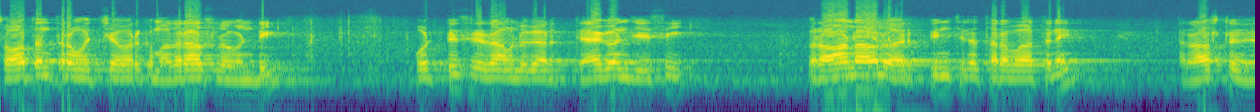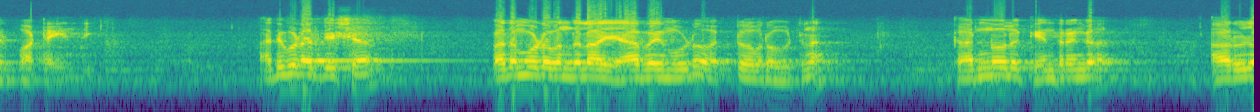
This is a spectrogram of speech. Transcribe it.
స్వాతంత్రం వచ్చే వరకు మద్రాసులో ఉండి పొట్టి శ్రీరాములు గారు త్యాగం చేసి ప్రాణాలు అర్పించిన తర్వాతనే రాష్ట్రం ఏర్పాటైంది. అది కూడా దిశ పదమూడు వందల యాభై మూడు అక్టోబర్ ఒకటిన కర్నూలు కేంద్రంగా ఆ రోజు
